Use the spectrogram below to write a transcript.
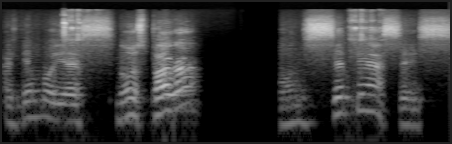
El tiempo ya es. No nos paga. 11 te haces.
